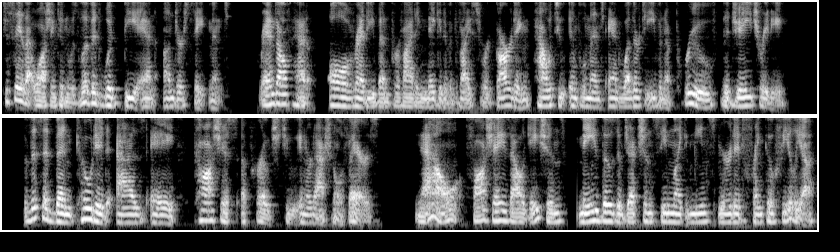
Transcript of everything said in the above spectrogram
to say that Washington was livid would be an understatement. Randolph had already been providing negative advice regarding how to implement and whether to even approve the Jay Treaty. This had been coded as a cautious approach to international affairs. Now, Fauchet's allegations made those objections seem like mean spirited Francophilia,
